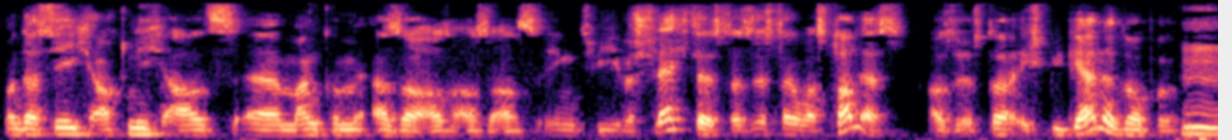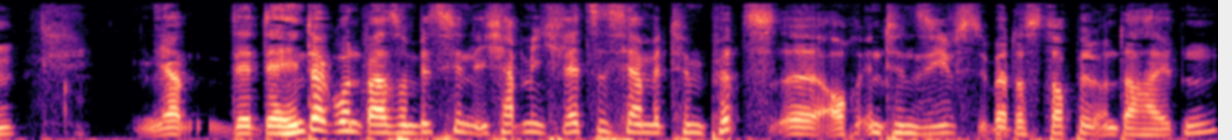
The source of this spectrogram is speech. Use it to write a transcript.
Und das sehe ich auch nicht als äh, Manko, also als, als, als irgendwie was Schlechtes. Das ist doch was Tolles. Also ist doch, ich spiele gerne Doppel. Mhm. Ja, der, der Hintergrund war so ein bisschen, ich habe mich letztes Jahr mit Tim Pütz äh, auch intensivst über das Doppel unterhalten.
